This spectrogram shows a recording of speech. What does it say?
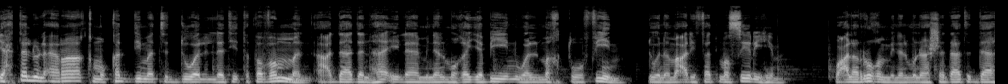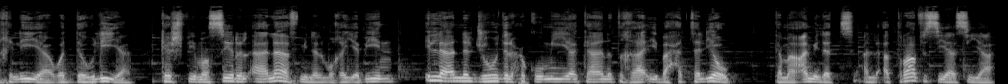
يحتل العراق مقدمة الدول التي تتضمن أعدادا هائلة من المغيبين والمخطوفين دون معرفة مصيرهم. وعلى الرغم من المناشدات الداخلية والدولية كشف مصير الآلاف من المغيبين إلا أن الجهود الحكومية كانت غائبة حتى اليوم كما عملت الأطراف السياسية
